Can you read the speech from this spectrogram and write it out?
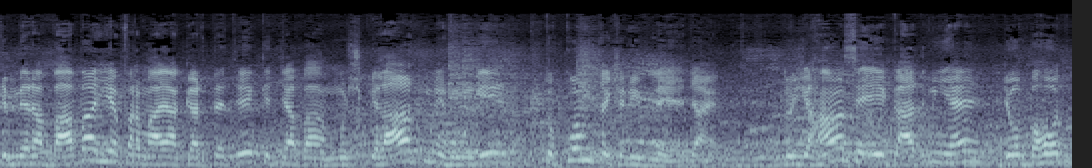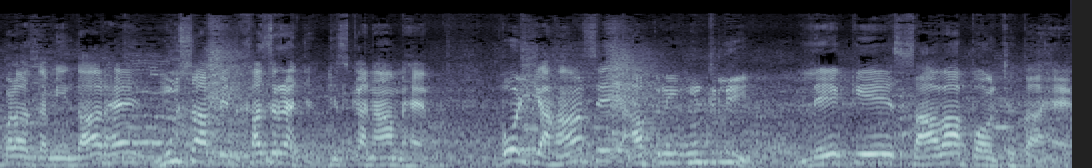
कि मेरा बाबा ये फरमाया करते थे कि जब आप मुश्किल में होंगे तो कुम तशरीफ़ ले जाएँ? तो यहाँ से एक आदमी है जो बहुत बड़ा ज़मींदार है, मूसा बिन खजरज, जिसका नाम है। वो यहाँ से अपनी उंगली लेके सावा पहुँचता है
